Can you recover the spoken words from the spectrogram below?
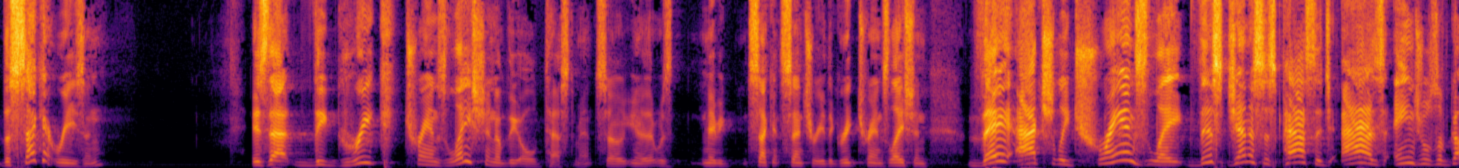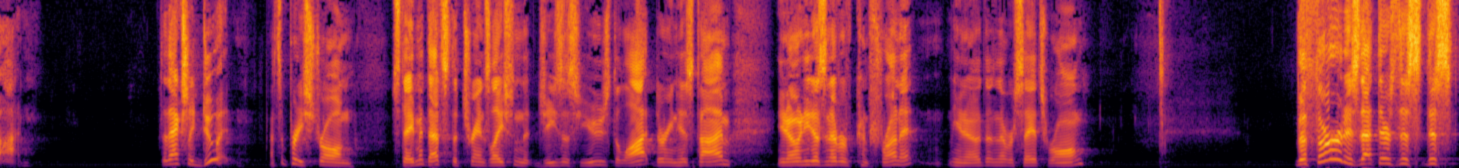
the second reason is that the Greek translation of the Old Testament, so you know it was maybe second century, the Greek translation, they actually translate this Genesis passage as angels of God. They actually do it. That's a pretty strong statement. That's the translation that Jesus used a lot during his time, you know, and he doesn't ever confront it, you know, doesn't ever say it's wrong. The third is that there's this, this,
